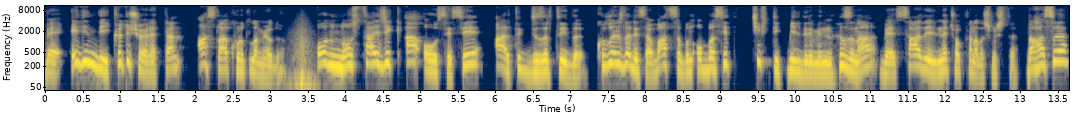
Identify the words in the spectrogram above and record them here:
ve edindiği kötü şöhretten asla kurutulamıyordu. O nostaljik AO sesi artık cızırtıydı. Kullanıcılar ise WhatsApp'ın o basit çiftlik bildiriminin hızına ve sadeliğine çoktan alışmıştı. Dahası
